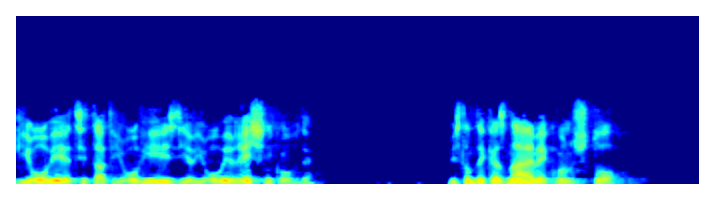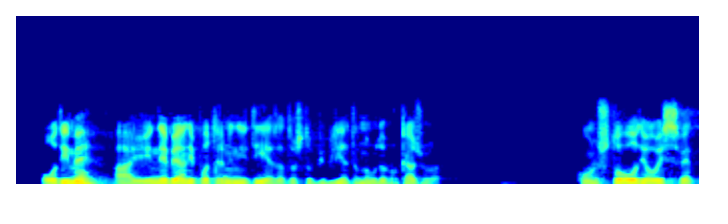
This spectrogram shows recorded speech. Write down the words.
ги овие цитати, овие изјави, овој речник овде, мислам дека знаеме кон што одиме, а и не беа ни потребни ни тие, затоа што Библијата многу добро кажува. Кон што оди овој свет,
